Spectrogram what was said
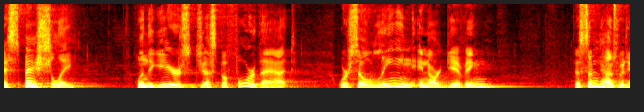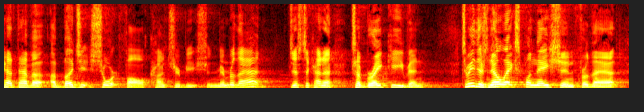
Especially when the years just before that were so lean in our giving that sometimes we'd have to have a, a budget shortfall contribution. Remember that? Just to kind of to break even. To me, there's no explanation for that,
